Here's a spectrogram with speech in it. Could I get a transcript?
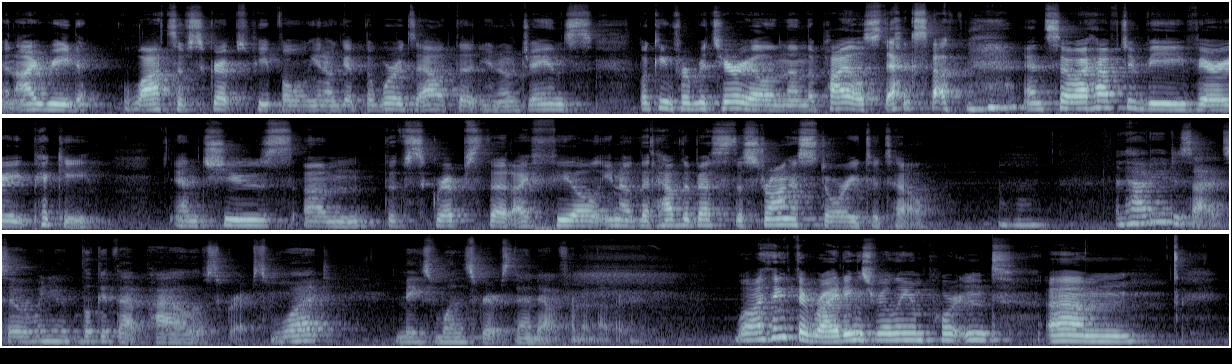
And I read lots of scripts. People, you know, get the words out that, you know, Jane's looking for material and then the pile stacks up. and so I have to be very picky and choose um, the scripts that I feel, you know, that have the best, the strongest story to tell. Mm-hmm. And how do you decide? So when you look at that pile of scripts, what makes one script stand out from another? Well, I think the writing's really important. Um,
